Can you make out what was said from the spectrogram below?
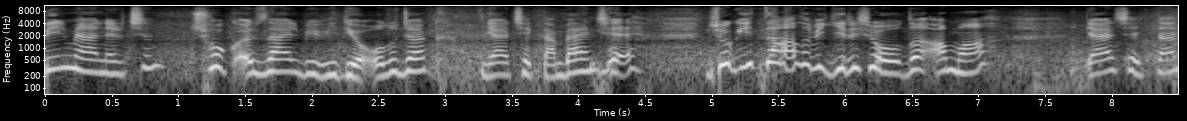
bilmeyenler için çok özel bir video olacak. Gerçekten bence çok iddialı bir giriş oldu ama gerçekten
